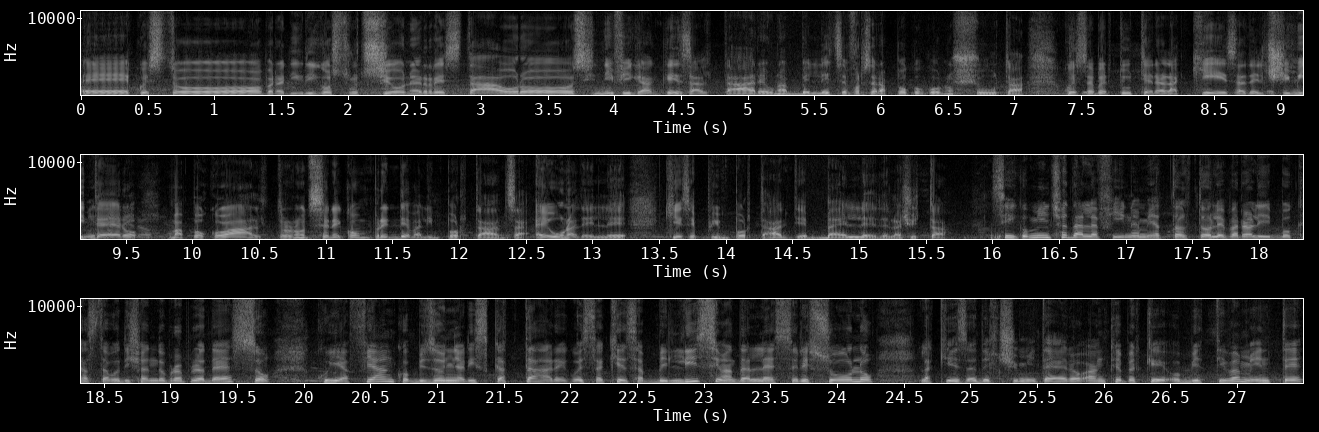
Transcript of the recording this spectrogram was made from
eh, questa opera di ricostruzione e restauro significa anche esaltare una bellezza forse era poco conosciuta, questa per tutti era la chiesa del cimitero, cimitero ma poco altro, non se ne comprendeva l'importanza, è una delle chiese più importanti e belle della città. Sì, comincio dalla fine, mi ha tolto le parole di bocca, stavo dicendo proprio adesso, qui a fianco bisogna riscattare questa chiesa bellissima dall'essere solo la chiesa del cimitero, anche perché obiettivamente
